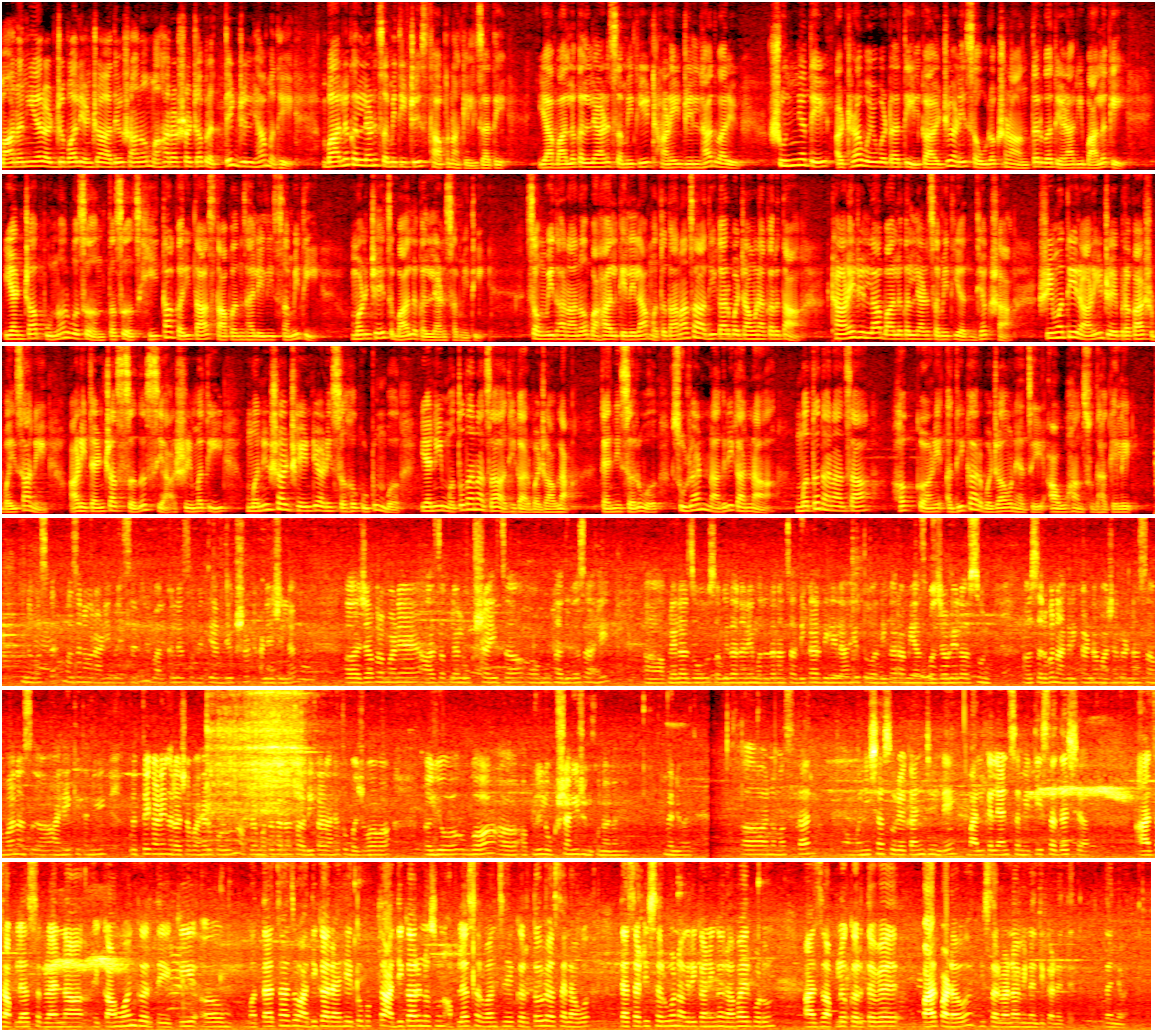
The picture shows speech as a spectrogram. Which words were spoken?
माननीय राज्यपाल यांच्या आदेशानं महाराष्ट्राच्या प्रत्येक जिल्ह्यामध्ये बालकल्याण समितीची स्थापना केली जाते. या बालकल्याण समिती ठाणे जिल्ह्याद्वारे शून्य ते अठरा वयोगटातील काळजी आणि संरक्षणाअंतर्गत येणारी बालके यांच्या पुनर्वसन तसंच हिताकरिता स्थापन झालेली समिती म्हणजेच बालकल्याण समिती. संविधानानं बहाल केलेला मतदानाचा अधिकार बजावण्याकरता ठाणे जिल्हा बालकल्याण समिती अध्यक्षा श्रीमती राणी जयप्रकाश बैसाने आणि त्यांच्या सदस्या श्रीमती मनीषा झेंडे आणि सहकुटुंब यांनी मतदानाचा अधिकार बजावला. त्यांनी सर्व सुजाण नागरिकांना मतदानाचा हक्क आणि अधिकार बजावण्याचे आव्हान सुद्धा केले. नमस्कार माझं नाव राणी बैसारी बालकल्याण समिती अध्यक्ष ठाणे जिल्हा. ज्याप्रमाणे आज आपल्या लोकशाहीचा मोठा दिवस आहे. आपल्याला जो संविधानाने मतदानाचा अधिकार दिलेला आहे तो अधिकार आम्ही आज बजावलेला असून सर्व नागरिकांना माझ्याकडनं असं आव्हान असं आहे की त्यांनी प्रत्येकाने घराच्या बाहेर पडून आपल्या मतदानाचा अधिकार आहे तो बजवावा. यो व आपली लोकशाही जिंकून आणावी धन्यवाद. नमस्कार. मनीषा सूर्यकांत झेंडे बालकल्याण समिती सदस्य. आज आपल्या सगळ्यांना एक आव्हान करते की मताचा जो अधिकार आहे तो फक्त अधिकार नसून आपल्या सर्वांचं हे कर्तव्य असायला हवं. त्यासाठी सर्व नागरिकांनी घराबाहेर पडून आज आपलं कर्तव्य पार पाडावं ही सर्वांना विनंती करण्यात येते. धन्यवाद.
